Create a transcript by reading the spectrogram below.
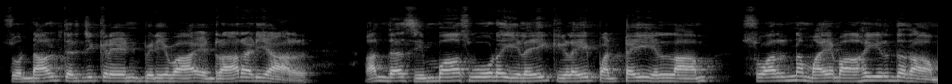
சொன்னால் தெரிஞ்சுக்கிறேன் பெரியவா என்றார் அடியார். அந்த சிம்மாசுவோட இலை கிளை பட்டை எல்லாம் ஸ்வர்ணமயமாக இருந்ததாம்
